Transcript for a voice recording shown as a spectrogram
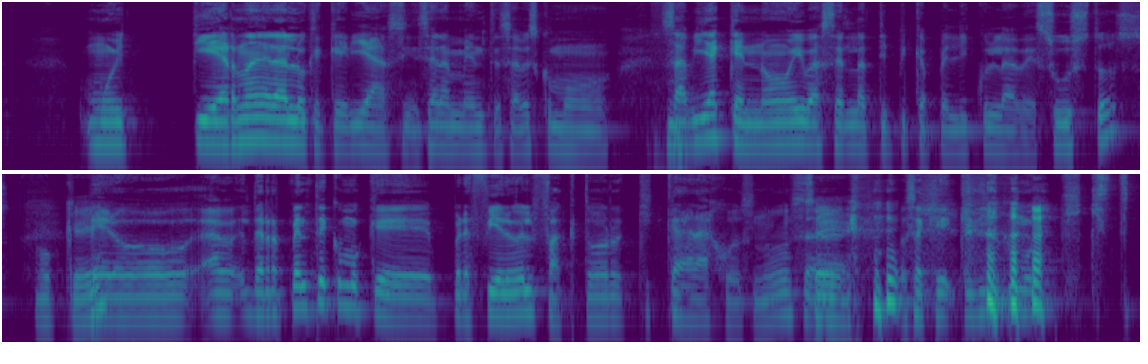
muy tierna, era lo que quería, sinceramente, ¿sabes? Como Sabía que no iba a ser la típica película de sustos. Ok. Pero de repente como que prefiero el factor, qué carajos, ¿no? O sea, o sea que, digo como, ¿qué,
